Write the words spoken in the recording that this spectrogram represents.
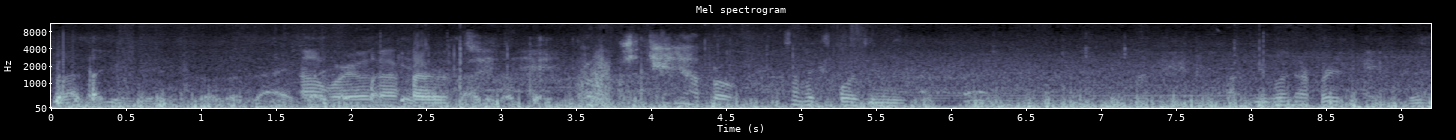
Bro, I thought you were good, bro. That's right, Oh, bro, it was our first- okay. Bro, check it out, bro. Stop exposing me. We won our first game. It's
